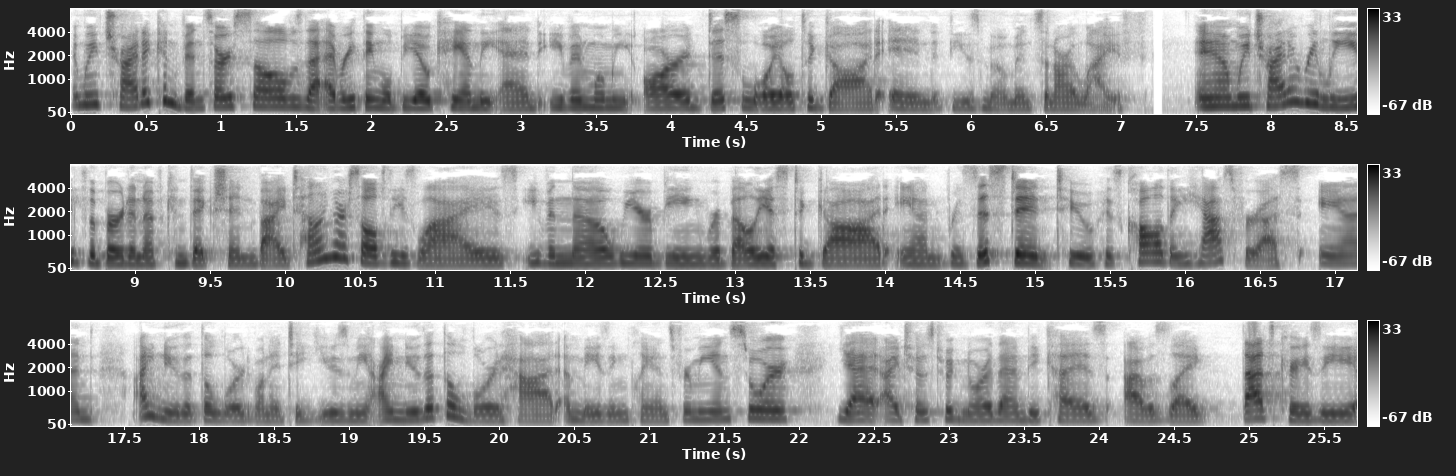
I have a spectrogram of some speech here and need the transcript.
And we try to convince ourselves that everything will be okay in the end, even when we are disloyal to God in these moments in our life. And we try to relieve the burden of conviction by telling ourselves these lies, even though we are being rebellious to God and resistant to his call that he has for us. And I knew that the Lord wanted to use me. I knew that the Lord had amazing plans for me in store, yet I chose to ignore them because I was like, that's crazy.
